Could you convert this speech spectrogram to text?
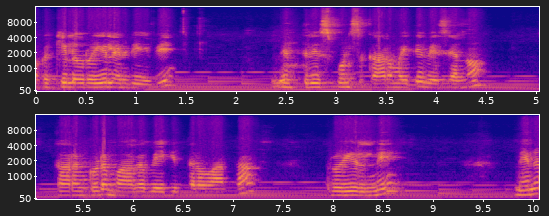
ఒక కిలో రొయ్యలండి ఇవి. నేను త్రీ స్పూన్స్ కారం అయితే వేసాను. కారం కూడా బాగా వేగిన తర్వాత రొయ్యల్ని నేను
